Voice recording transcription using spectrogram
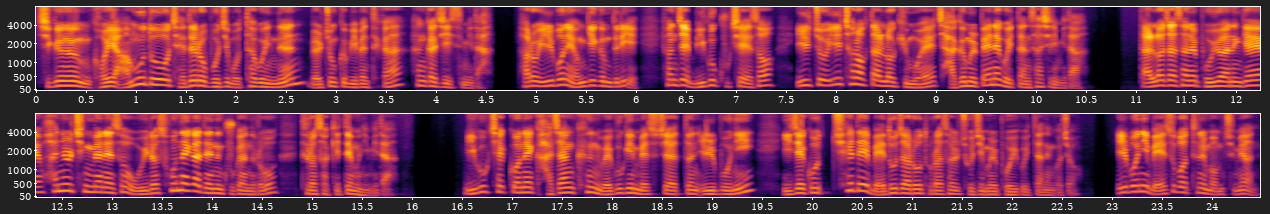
지금 거의 아무도 제대로 보지 못하고 있는 멸종급 이벤트가 한 가지 있습니다. 바로 일본의 연기금들이 현재 미국 국채에서 1조 1천억 달러 규모의 자금을 빼내고 있다는 사실입니다. 달러 자산을 보유하는 게 환율 측면에서 오히려 손해가 되는 구간으로 들어섰기 때문입니다. 미국 채권의 가장 큰 외국인 매수자였던 일본이 이제 곧 최대 매도자로 돌아설 조짐을 보이고 있다는 거죠. 일본이 매수 버튼을 멈추면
